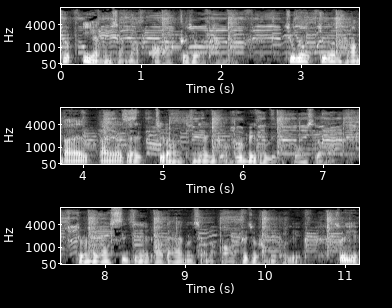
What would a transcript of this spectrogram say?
就一眼能想到，哦，这就是他们，就跟就跟好像大家大家在街道上听见一种就是 metallic 东西的话，就是那种死金，然后大家能想到，哦，这就是 metallic，所以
